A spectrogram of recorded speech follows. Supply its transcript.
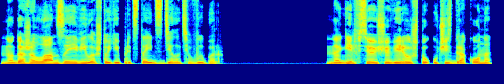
Но даже Лан заявила, что ей предстоит сделать выбор. Нагиль все еще верил, что участь дракона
